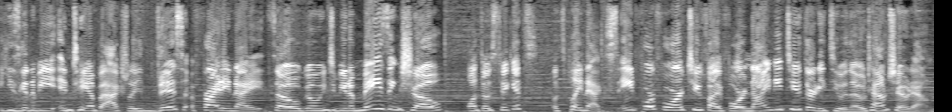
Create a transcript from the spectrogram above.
He's going to be in Tampa actually this Friday night. So, going to be an amazing show. Want those tickets? Let's play next. 844 254 9232 in the O Town Showdown.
